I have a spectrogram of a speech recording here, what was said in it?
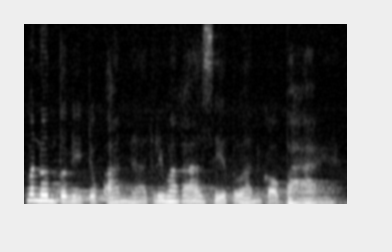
Menuntun hidup Anda. Terima kasih Tuhan kau baik.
